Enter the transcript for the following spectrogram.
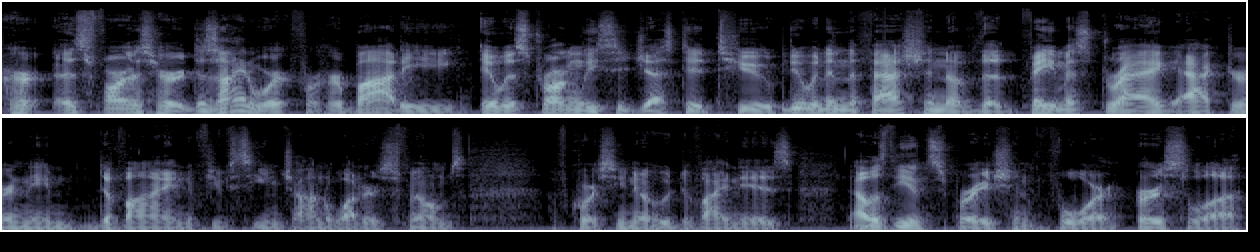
her as far as her design work for her body, it was strongly suggested to do it in the fashion of the famous drag actor named Divine if you've seen John Waters films. Of course, you know who Divine is. That was the inspiration for Ursula.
